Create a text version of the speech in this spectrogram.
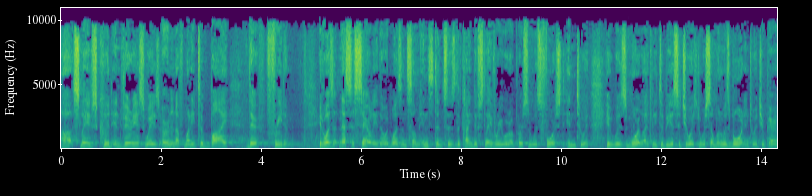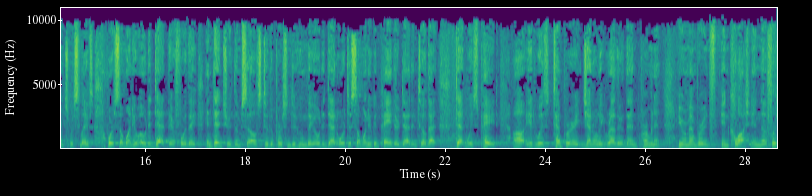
Uh, slaves could, in various ways, earn enough money to buy their freedom. It wasn't necessarily, though it was in some instances, the kind of slavery where a person was forced into it. It was more likely to be a situation where someone was born into it, your parents were slaves, or someone who owed a debt, therefore they indentured themselves to the person to whom they owed a debt, or to someone who could pay their debt until that debt was paid. Uh, it was temporary, generally, rather than permanent. You remember in, in, Coloss- in uh, 1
